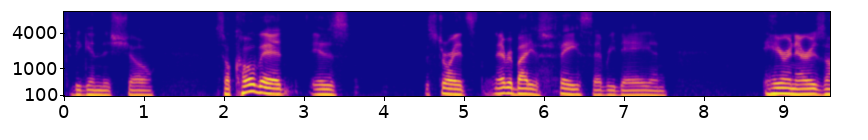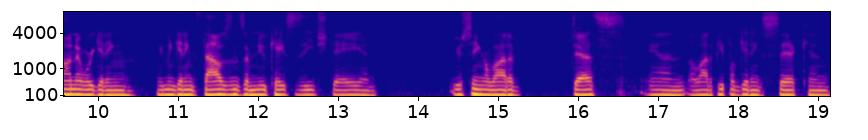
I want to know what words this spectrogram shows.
to begin this show. So, COVID is the story that's in everybody's face every day. And here in Arizona, we're getting, we've been getting thousands of new cases each day. And you're seeing a lot of deaths and a lot of people getting sick and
